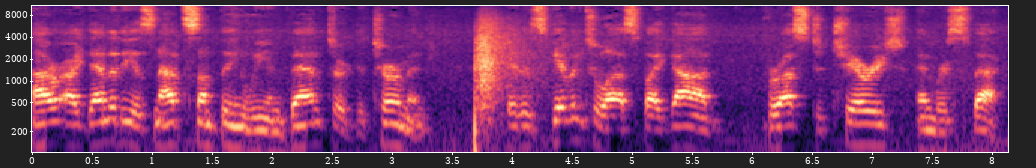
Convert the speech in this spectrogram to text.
Our identity is not something we invent or determine. It is given to us by God for us to cherish and respect.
